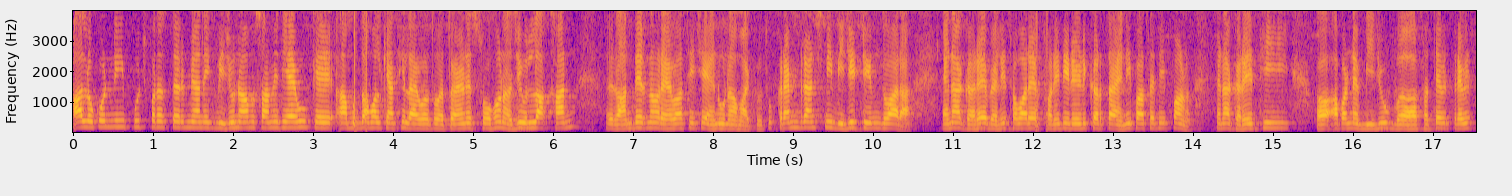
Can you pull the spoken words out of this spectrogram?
આ લોકોની પૂછપરછ દરમિયાન એક બીજું નામ સામેથી આવ્યું કે આ મુદ્દામાલ ક્યાંથી લાવ્યો હતો તો એણે સોહન હજીઉલ્લા ખાન રાંદેરનો રહેવાસી છે, એનું નામ આપ્યું હતું. ક્રાઇમ બ્રાન્ચની બીજી ટીમ દ્વારા એના ઘરે વહેલી સવારે ફરીથી રેડ કરતા એની પાસેથી પણ એના ઘરેથી આપણને બીજું સત્યાવીસ ત્રેવીસ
